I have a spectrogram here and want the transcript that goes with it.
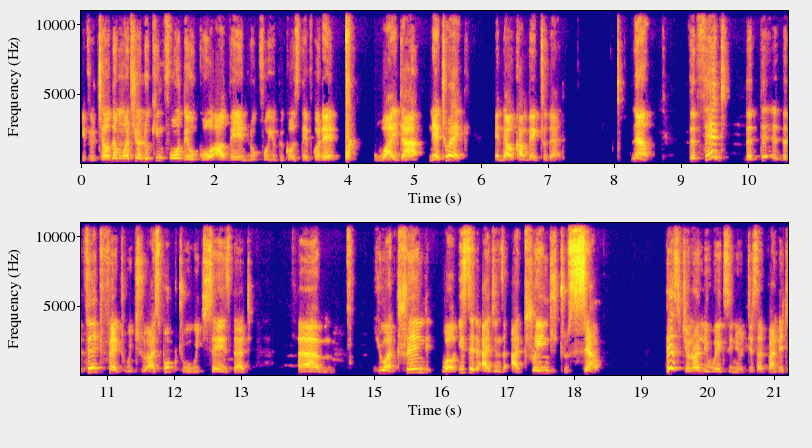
If you tell them what you're looking for, they'll go out there and look for you because they've got a wider network. And I'll come back to that. Now, the third, the, th- the third fact which I spoke to, which says that um, you are trained, well, estate agents are trained to sell. This generally works in your disadvantage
